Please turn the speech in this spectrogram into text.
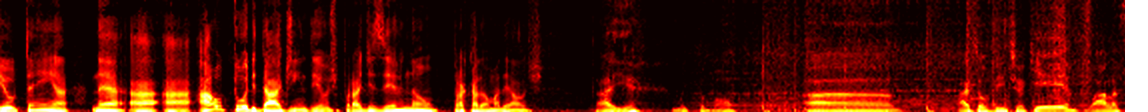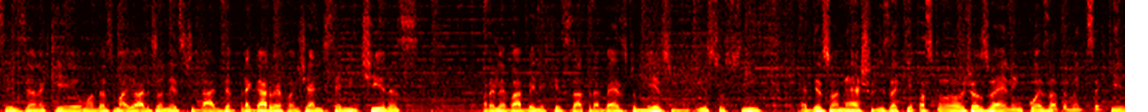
eu tenha né, a, a autoridade em Deus para dizer não para cada uma delas. Tá aí, muito bom. Ah, mais ouvinte aqui, o Wallace dizendo que uma das maiores honestidades é pregar o evangelho sem mentiras para levar benefícios através do mesmo. Isso sim é desonesto, diz aqui. Pastor Josué elencou exatamente isso aqui.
